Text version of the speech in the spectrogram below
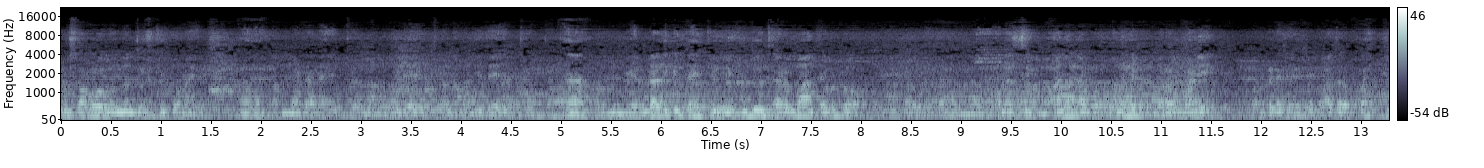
ಒಬ್ಬೊಬ್ರು ಸ್ವಾಮಿಗಳು ಒಂದೊಂದು ದೃಷ್ಟಿಕೋನ ಇದೆ. ಹಾಂ. ನಮ್ಮ ಮಠನೇ ಹೆಚ್ಚು ನಮ್ಮ ಇದೇ ಹೆಚ್ಚು ನಮ್ದು ಇದೇ ಹೆಚ್ಚು. ನಿಮ್ಗೆ ಎಲ್ಲದಕ್ಕಿಂತ ಹೆಚ್ಚು ಹಿಂದೂ ಧರ್ಮ ಅಂತ ಹೇಳ್ಬಿಟ್ಟು ಮನಸ್ಸಿಗೆ ಮಾನನ ಮನನಕ್ಕೆ ಬರೋ ಮಾಡಿ ಒಂದ್ ಕಡೆ ಸೇರಿಸೋರು ಅದರ ಫಸ್ಟ್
